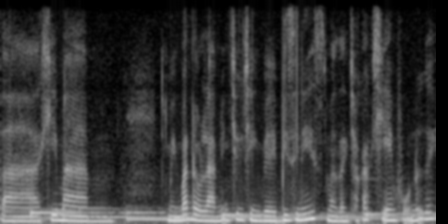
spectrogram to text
Và khi mà mình bắt đầu làm những chương trình về business mà dành cho các chị em phụ nữ ấy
